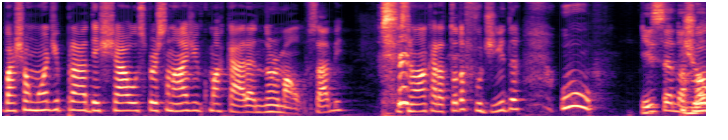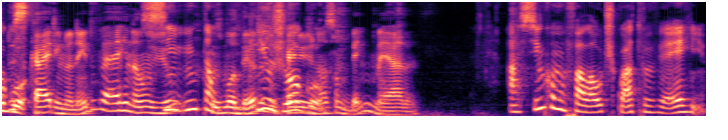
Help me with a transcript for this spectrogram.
baixar um mod pra deixar os personagens com uma cara normal, sabe? É uma cara toda fodida. O. Isso é normal Jogo- do Skyrim, não é nem do VR, não, Sim, viu? então, Os modelos e o jogo- original são bem merda. Assim como o Fallout 4 VR,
